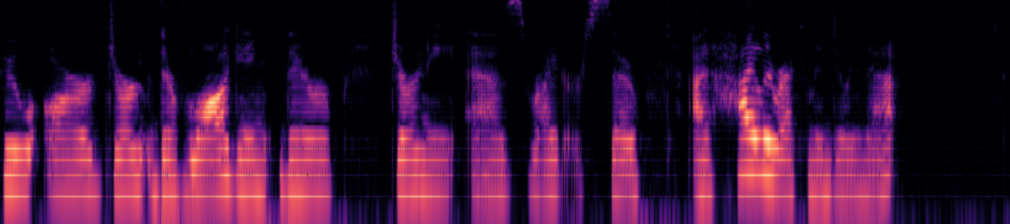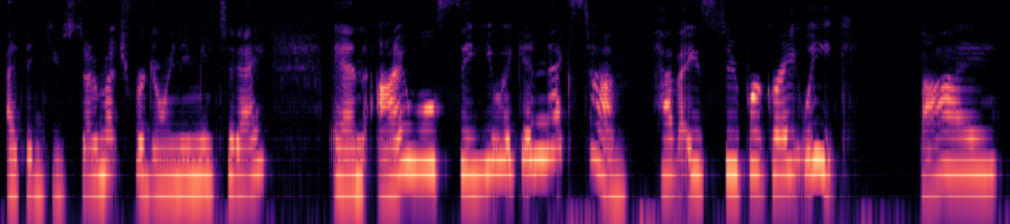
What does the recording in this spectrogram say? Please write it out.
who are jour- they're vlogging their journey as writers. So I highly recommend doing that. I thank you so much for joining me today, and I will see you again next time. Have a super great week. Bye.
